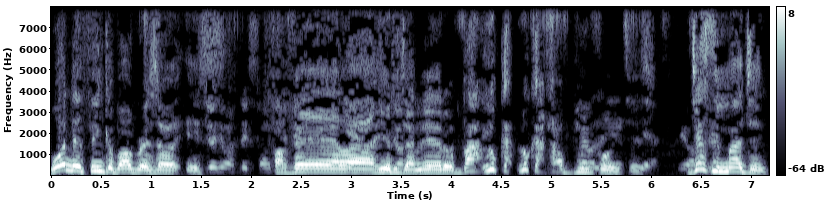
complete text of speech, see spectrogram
What they think about Brazil is Just what they saw on TV. favela, Rio de just what they Janeiro. But look at look at how beautiful it is. Just imagine,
